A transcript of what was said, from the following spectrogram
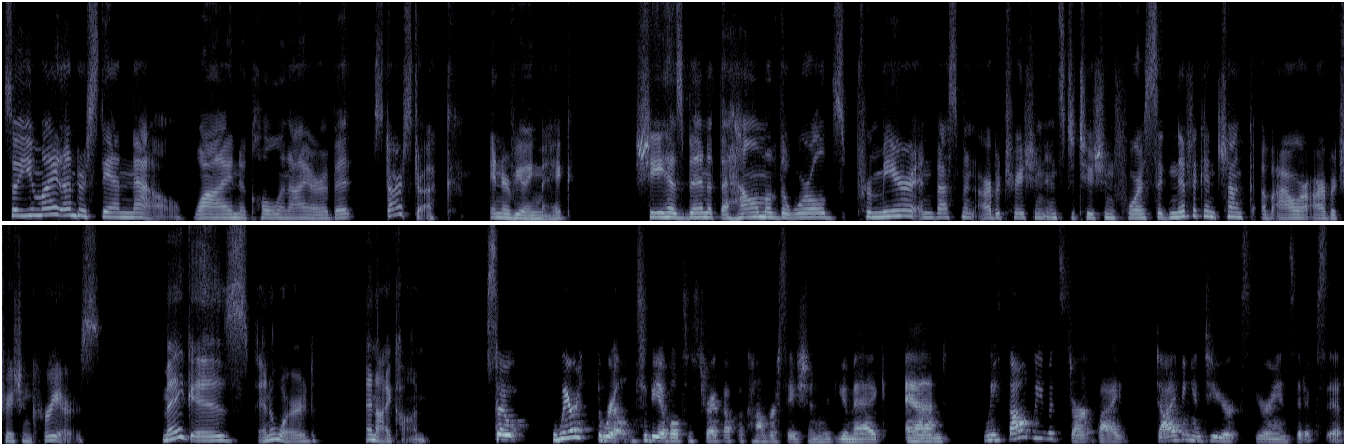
So you might understand now why Nicole and I are a bit starstruck interviewing Meg. She has been at the helm of the world's premier investment arbitration institution for a significant chunk of our arbitration careers. Meg is, in a word, an icon. So, we're thrilled to be able to strike up a conversation with you, Meg. And we thought we would start by diving into your experience at ICSID.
